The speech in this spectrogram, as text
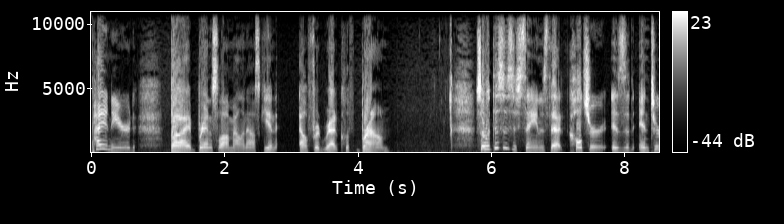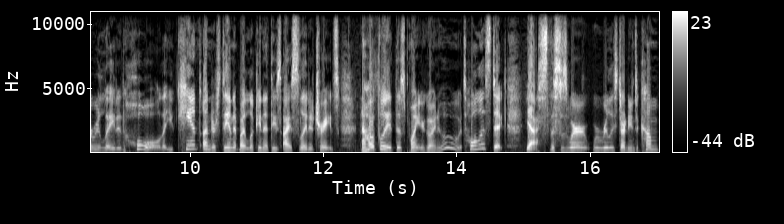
pioneered by Bronislaw Malinowski and Alfred Radcliffe Brown. So what this is just saying is that culture is an interrelated whole, that you can't understand it by looking at these isolated traits. Now hopefully at this point you're going, ooh, it's holistic. Yes, this is where we're really starting to come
